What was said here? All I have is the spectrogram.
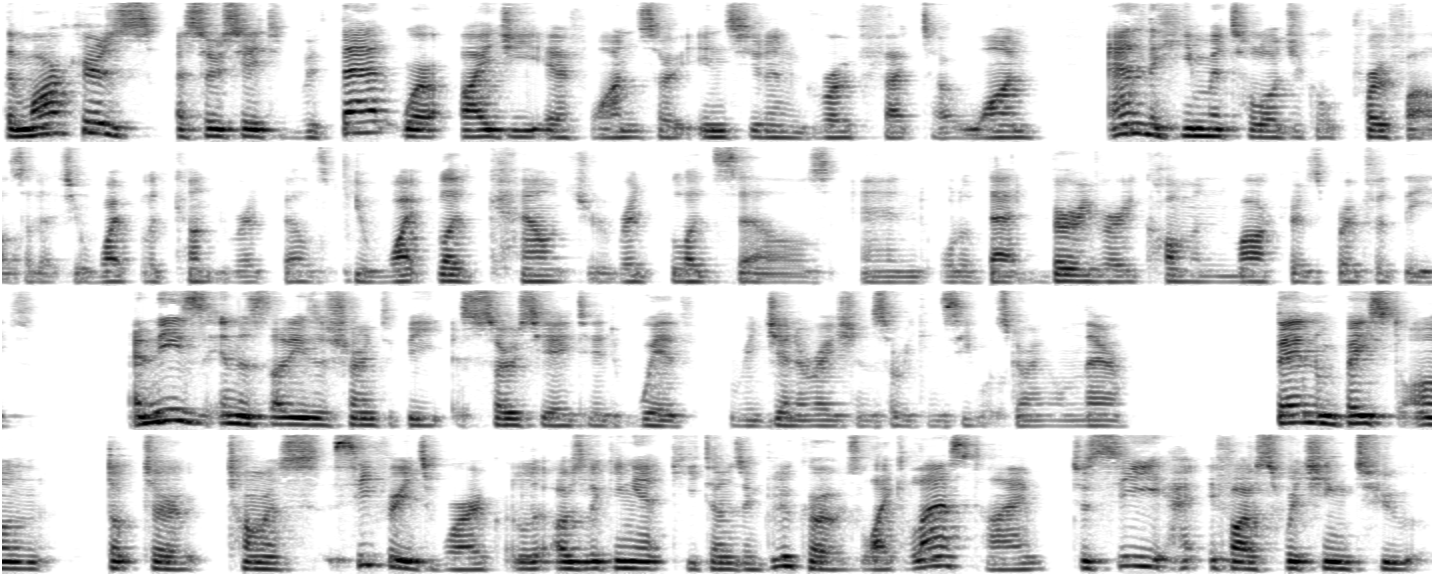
the markers associated with that were IGF-1, so insulin growth factor 1, and the hematological profile. So that's your white blood count, your red cells, your white blood count, your red blood cells, and all of that. Very, very common markers, both of these. And these in the studies are shown to be associated with regeneration, so we can see what's going on there. Then, based on Dr. Thomas Seyfried's work, I was looking at ketones and glucose like last time to see if I was switching to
